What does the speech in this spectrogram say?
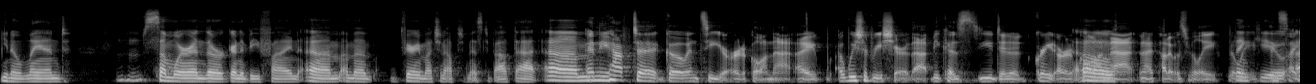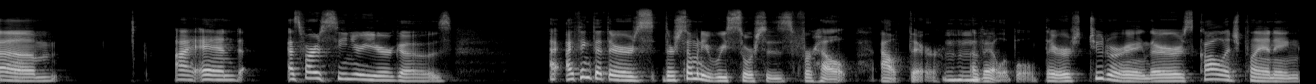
you know, land Mhm. somewhere and they're going to be fine. Um, I'm a very much an optimist about that. Um, And you have to go and see your article on that. I we should reshare that because you did a great article Oh. on that, and I thought it was really, really thank you. insightful. Um, I and as far as senior year goes, I, I think that there's there's so many resources for help out there Mhm. available. There's tutoring, there's college planning,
